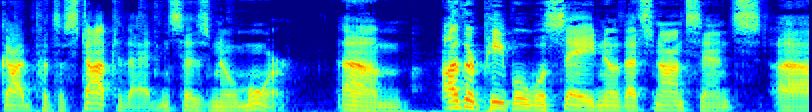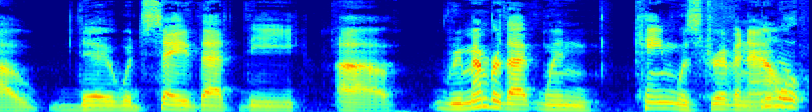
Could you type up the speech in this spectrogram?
God puts a stop to that and says no more. Um, other people will say no, that's nonsense. Uh, they would say that the uh, remember that when Cain was driven out, You know,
